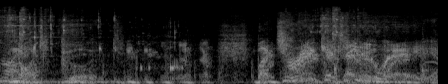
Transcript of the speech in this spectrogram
Not good. but drink it anyway!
